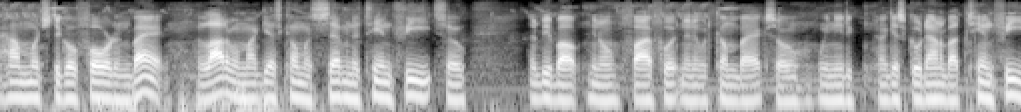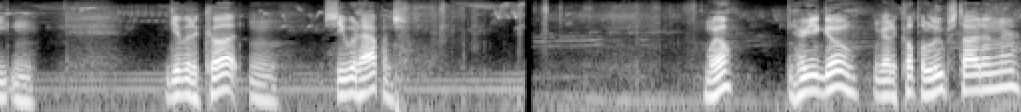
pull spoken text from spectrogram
how much to go forward and back. A lot of them i guess come with seven to ten feet so that'd be about you know five foot and then it would come back so we need to i guess go down about 10 feet and give it a cut and see what happens. Well, here you go. We got a couple loops tied in there.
